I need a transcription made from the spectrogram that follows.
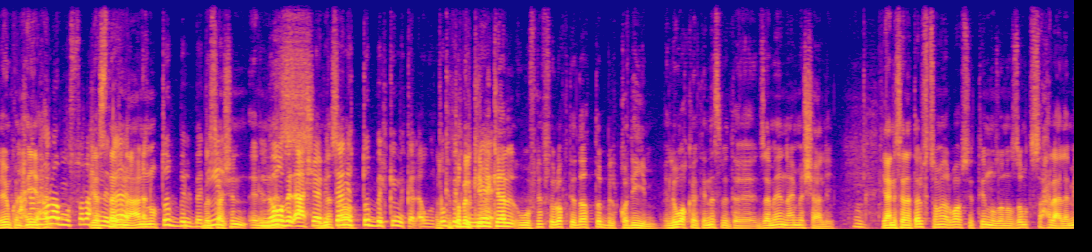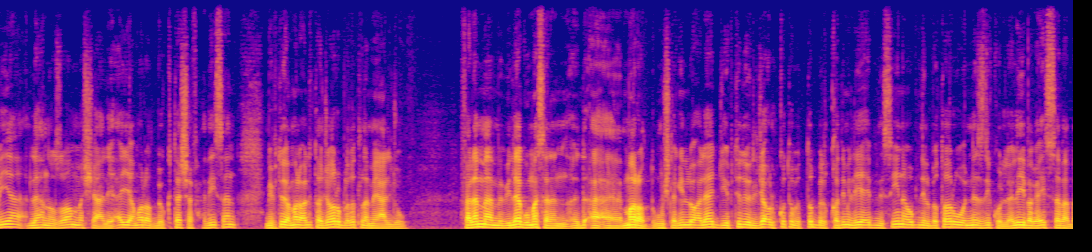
لا يمكن أي حد بمصطلح إن يستغنى عنه الطب بس البديل عشان اللي هو بالأعشاب الثاني آه. الطب ال chemical أو الطب, الطب ال chemical وفي نفس الوقت ده الطب القديم اللي هو كانت الناس. زمان ماشيه عليه. يعني سنة 1964 منظمة الصحة العالمية لها نظام ماشي عليه أي مرض بيكتشف حديثا بيبتدوا يعملوا عليه تجارب لغاية لما يعالجوه. فلما ما بيلاقوا مثلا مرض ومش لاقيين له علاج يبتدوا يلجأوا لكتب الطب القديم اللي هي ابن سينا وابن البطار والناس دي كلها. ليه بقى؟ إيه السبب؟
